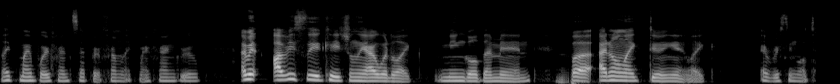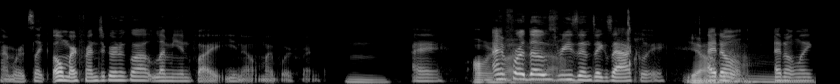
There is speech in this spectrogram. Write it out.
like my boyfriend separate from like my friend group. I mean, obviously, occasionally I would like mingle them in, Yeah. but I don't like doing it like every single time where it's like, oh, my friends are going to go out. Let me invite, you know, my boyfriend. Mm, I Oh my and for those yeah. reasons exactly. yeah. I don't I don't like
